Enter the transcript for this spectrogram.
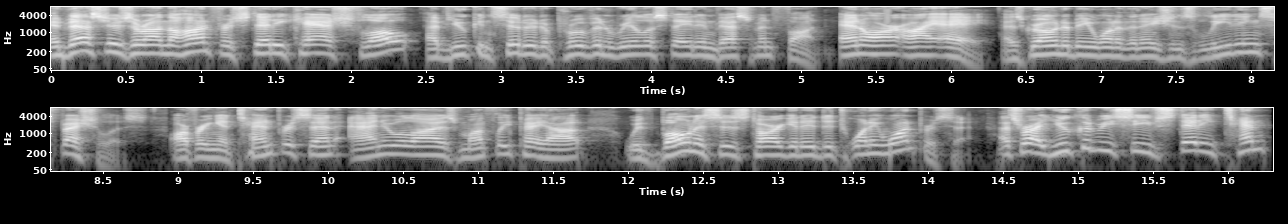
Investors are on the hunt for steady cash flow. Have you considered a proven real estate investment fund? NRIA has grown to be one of the nation's leading specialists, offering a 10% annualized monthly payout with bonuses targeted to 21%. That's right, you could receive steady 10%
